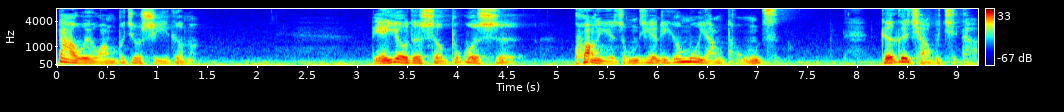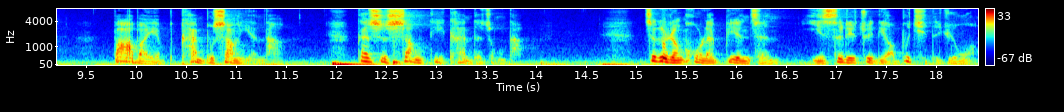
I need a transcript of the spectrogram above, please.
大卫王不就是一个吗？年幼的时候不过是旷野中间的一个牧羊童子，哥哥瞧不起他，爸爸也不看不上眼他，但是上帝看得中他。这个人后来变成。以色列最了不起的君王，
